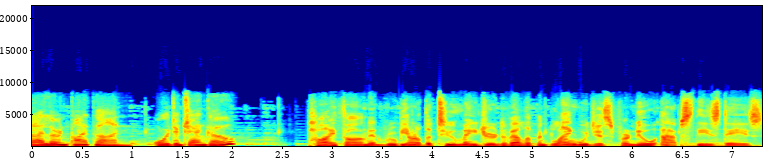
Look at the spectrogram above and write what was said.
I learn Python or Django? Python and Ruby are the two major development languages for new apps these days,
